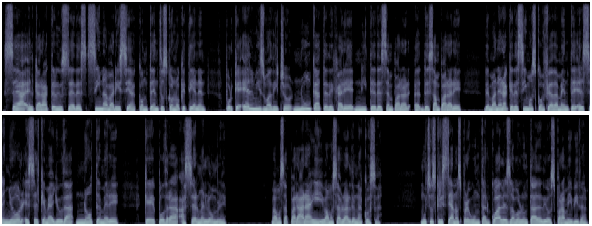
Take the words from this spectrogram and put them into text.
Sea el carácter de ustedes sin avaricia, contentos con lo que tienen, porque Él mismo ha dicho, nunca te dejaré ni te eh, desampararé. De manera que decimos confiadamente, el Señor es el que me ayuda, no temeré. ¿Qué podrá hacerme el hombre? Vamos a parar ahí y vamos a hablar de una cosa. Muchos cristianos preguntan, ¿cuál es la voluntad de Dios para mi vida?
